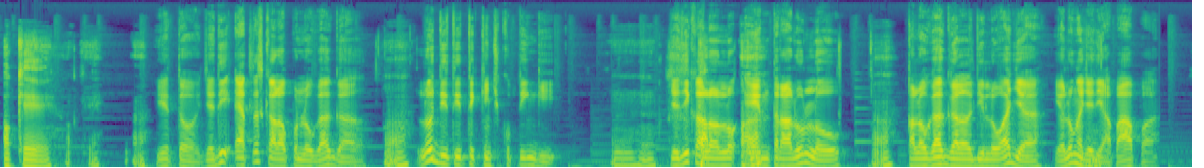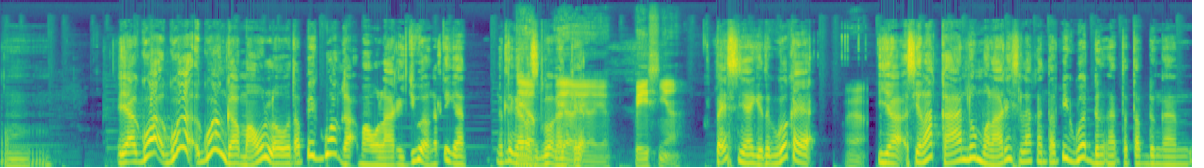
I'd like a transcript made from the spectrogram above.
Oke oke. gitu. Jadi at least kalaupun lo gagal, Heeh. lo di titik yang cukup tinggi. Mhm. Jadi kalau lo aim terlalu low, Hah? kalau gagal di low aja, ya lo nggak jadi apa-apa. Hmm. Ya gua gua gua nggak mau low tapi gua nggak mau lari juga ngerti kan? Ngerti kan Ya, maksud gua kan ya, kayak ya, ya. pace-nya. pace-nya gitu. Gua kayak Ya. ya silakan lu mau lari silakan tapi gua dengan tetap dengan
